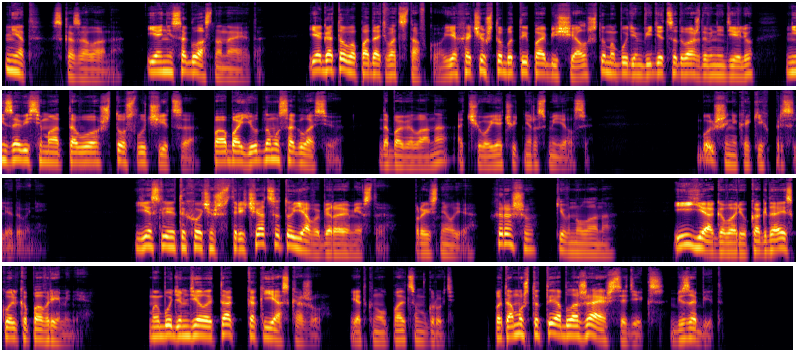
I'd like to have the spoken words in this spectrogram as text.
«Нет», — сказала она, — «я не согласна на это. Я готова подать в отставку. Я хочу, чтобы ты пообещал, что мы будем видеться дважды в неделю, независимо от того, что случится, по обоюдному согласию», — добавила она, от чего я чуть не рассмеялся. Больше никаких преследований. «Если ты хочешь встречаться, то я выбираю место», — прояснил я. «Хорошо», — кивнула она. «И я говорю, когда и сколько по времени. Мы будем делать так, как я скажу», — я ткнул пальцем в грудь. «Потому что ты облажаешься, Дикс, без обид».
